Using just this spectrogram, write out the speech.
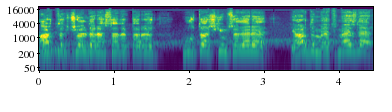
artık çölde rastladıkları muhtaç kimselere yardım etmezler.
